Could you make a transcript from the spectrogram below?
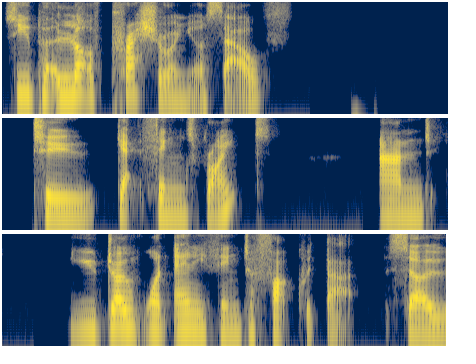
So you put a lot of pressure on yourself to get things right, and you don't want anything to fuck with that. So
